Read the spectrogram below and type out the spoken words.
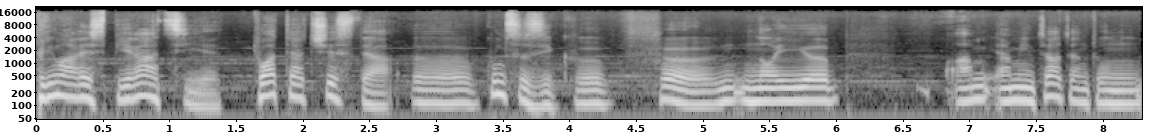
prima respirație, toate acestea, uh, cum să zic, uh, noi uh, am, am intrat într-un,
